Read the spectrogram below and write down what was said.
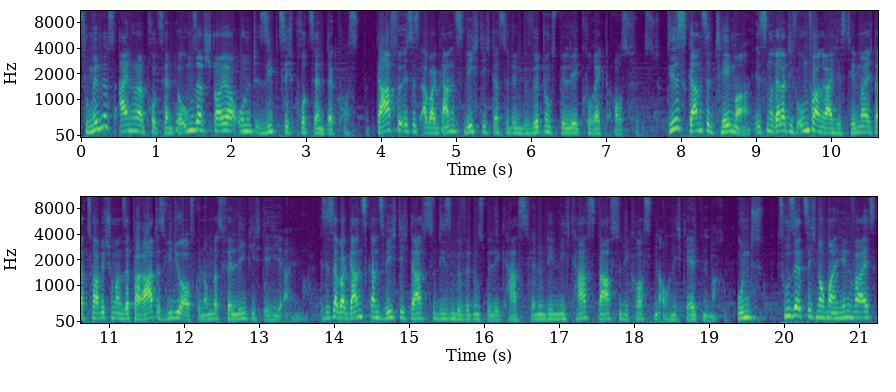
Zumindest 100% der Umsatzsteuer und 70% der Kosten. Dafür ist es aber ganz wichtig, dass du den Bewirtungsbeleg korrekt ausfüllst. Dieses ganze Thema ist ein relativ umfangreiches Thema. Dazu habe ich schon mal ein separates Video aufgenommen, das verlinke ich dir hier einmal. Es ist aber ganz, ganz wichtig, dass du diesen Bewirtungsbeleg hast. Wenn du den nicht hast, darfst du die Kosten auch nicht geltend machen. Und Zusätzlich noch mal ein Hinweis,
